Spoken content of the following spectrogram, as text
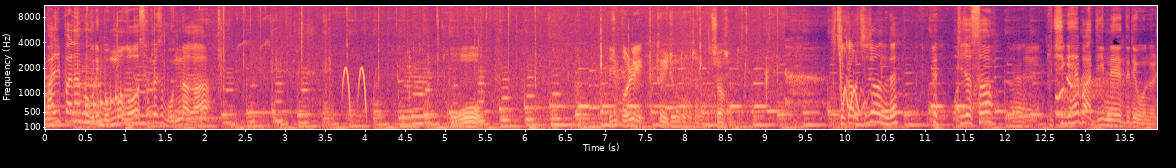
빨리 빠르면 우리 못 먹어. 섬에서 못 나가. 이- 원래 보통 이 정도 하잖아. 그렇죠. 부침가루 찢었는데? 찢었어? 붙이기 해봐 니네들이 오늘.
